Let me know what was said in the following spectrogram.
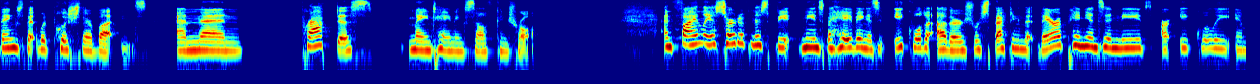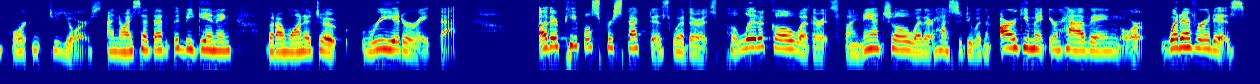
things that would push their buttons and then practice maintaining self-control. And finally assertiveness be means behaving as an equal to others respecting that their opinions and needs are equally important to yours. I know i said that at the beginning but i wanted to reiterate that other people's perspectives whether it's political whether it's financial whether it has to do with an argument you're having or whatever it is.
